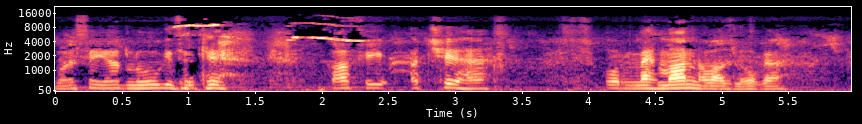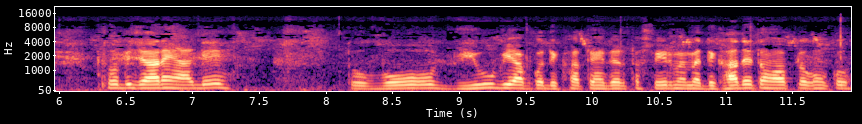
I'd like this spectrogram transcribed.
वैसे यार, लोग इधर के काफ़ी अच्छे हैं और मेहमान नवाज़ लोग हैं। तो भी जा रहे हैं आगे। तो वो व्यू भी आपको दिखाते हैं इधर तस्वीर में। मैं दिखा देता हूँ आप लोगों को।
